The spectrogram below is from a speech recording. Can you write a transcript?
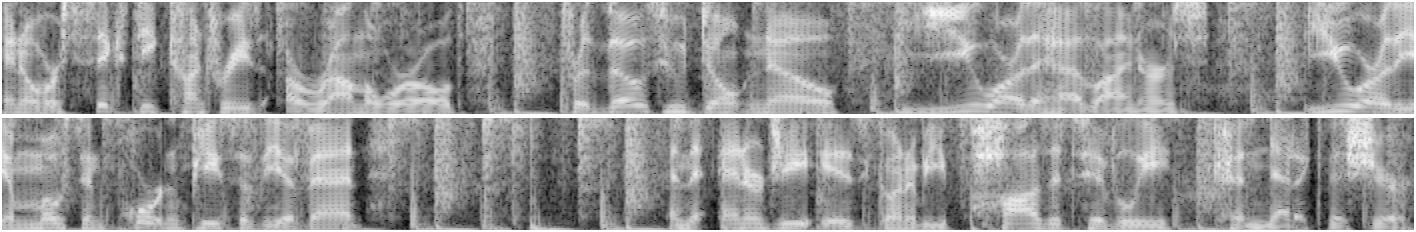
and over 60 countries around the world. For those who don't know, you are the headliners. You are the most important piece of the event. And the energy is going to be positively kinetic this year.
